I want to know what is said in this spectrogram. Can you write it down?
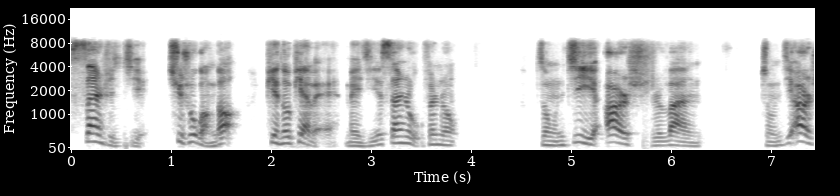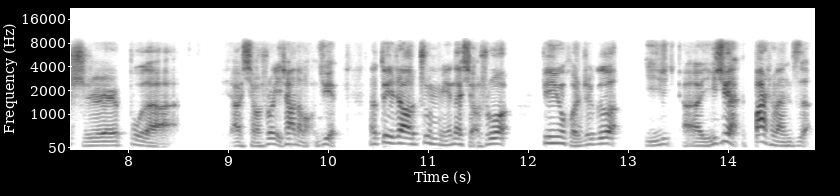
三十集，去除广告。片头片尾每集三十五分钟，总计二十万，总计二十部的啊小说以上的网剧。那对照著名的小说《冰与火之歌》，一呃一卷八十万字，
